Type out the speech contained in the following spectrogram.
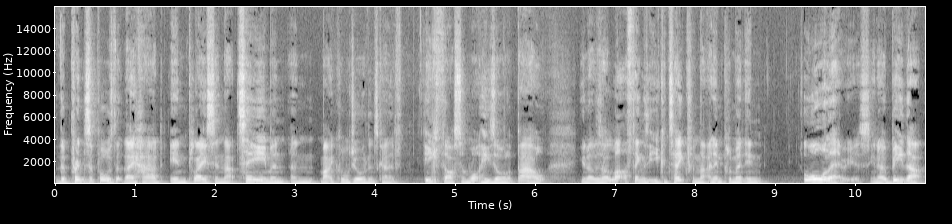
the principles that they had in place in that team and, and Michael Jordan's kind of ethos and what he's all about, you know, there's a lot of things that you can take from that and implement in all areas. You know, be that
